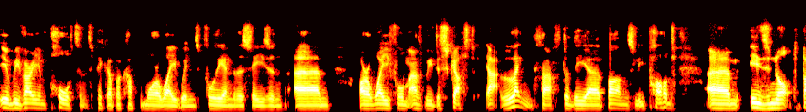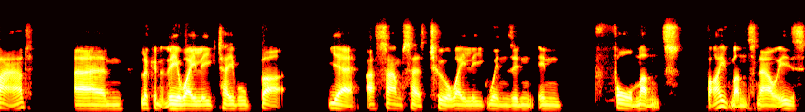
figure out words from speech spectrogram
it would be very important to pick up a couple more away wins before the end of the season. Um, our away form, as we discussed at length after the uh, Barnsley pod, um, is not bad. Um, looking at the away league table, but yeah, as Sam says, two away league wins in in four months, five months now is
